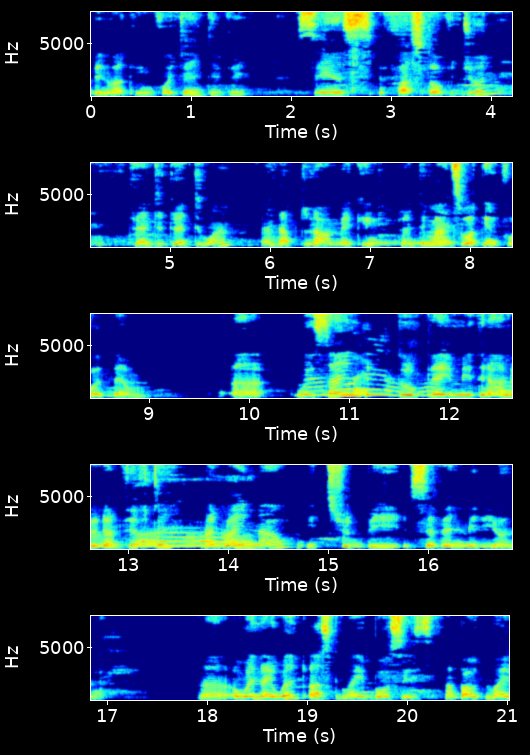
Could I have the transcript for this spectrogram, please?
I've been working for GNTV since the 1st of June 2021, and up to now I'm making 20 months working for them. Uh, we signed to pay me 350, and right now it should be 7 million. Uh, when I went to ask my bosses about my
